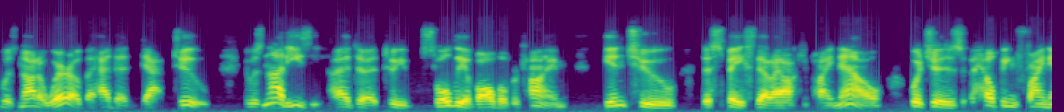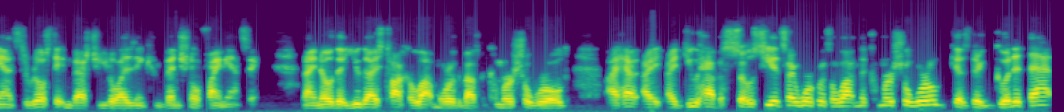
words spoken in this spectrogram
was not aware of, but had to adapt to. It was not easy. I had to, to slowly evolve over time into the space that I occupy now, which is helping finance the real estate investor utilizing conventional financing. And I know that you guys talk a lot more about the commercial world. I have I, I do have associates I work with a lot in the commercial world because they're good at that.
